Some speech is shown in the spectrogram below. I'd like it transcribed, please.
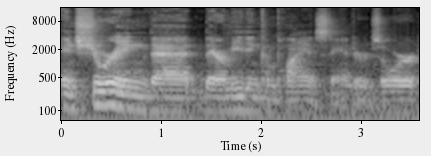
ensuring that they're meeting compliance standards or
